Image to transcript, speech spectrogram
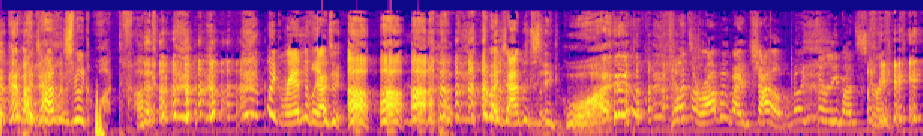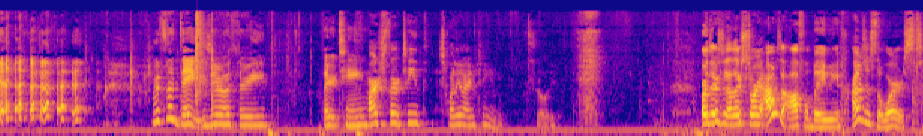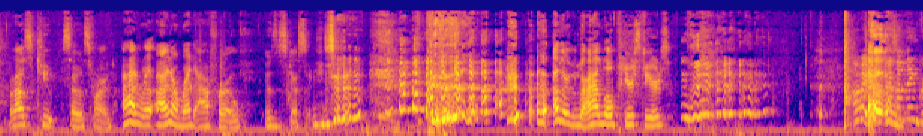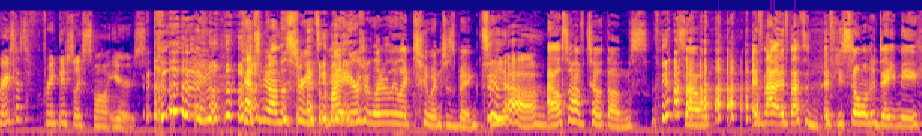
and my dad would just be like, "What the fuck?" like randomly, I'd be, uh, uh, uh. and my dad would just be like, "What? What's wrong with my child?" For like three months straight. What's the date? Zero three thirteen. March 13th, 2019. Silly. Or there's another story. I was an awful baby. I was just the worst. But I was cute, so it was fine. I had re- I had a red afro. It was disgusting. Other than that, I had little pierced ears. Okay, something. Grace has freakishly small ears. Catch me on the streets. My ears are literally like two inches big. Too. Yeah. I also have toe thumbs. So if that if that's a, if you still want to date me,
